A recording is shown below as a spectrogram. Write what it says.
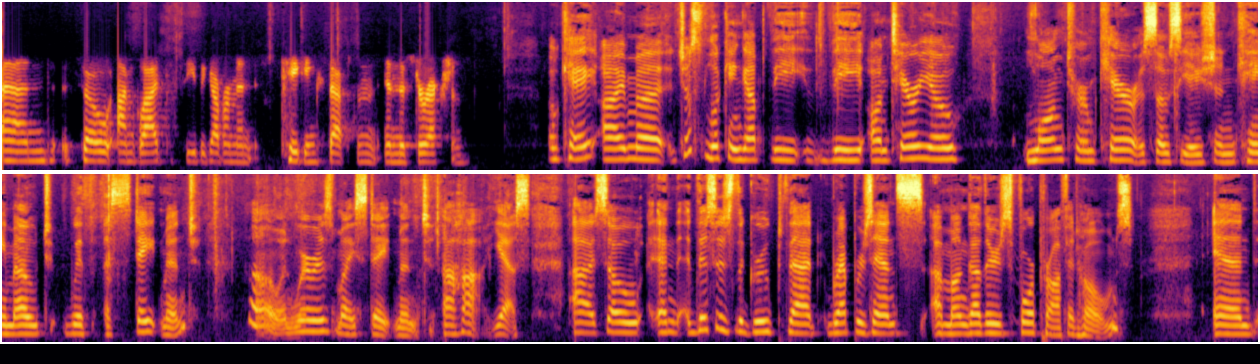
And so I'm glad to see the government taking steps in, in this direction. Okay, I'm uh, just looking up the the Ontario Long Term Care Association came out with a statement Oh, and where is my statement? Aha, yes. Uh, so, and this is the group that represents, among others, for profit homes. And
